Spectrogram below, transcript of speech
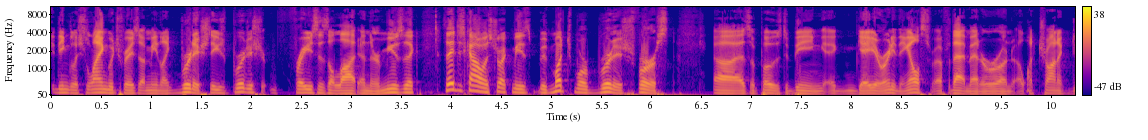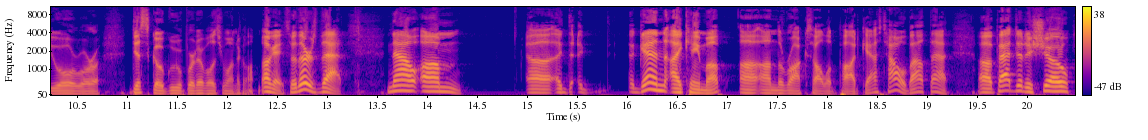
English language phrases. I mean, like British. They use British phrases a lot in their music. So they just kind of struck me as much more British first. Uh, as opposed to being uh, gay or anything else for that matter, or an electronic duo or a disco group, or whatever else you want to call. Them. Okay, so there's that. Now, um, uh, again, I came up uh, on the Rock Solid podcast. How about that? Uh, Pat did a show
